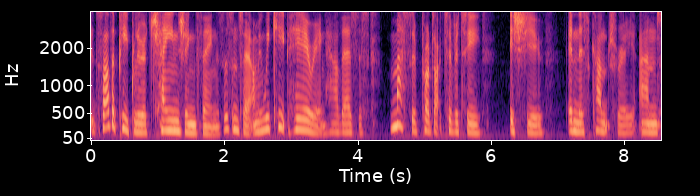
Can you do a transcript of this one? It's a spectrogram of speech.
It's other people who are changing things, isn't it? I mean, we keep hearing how there's this massive productivity issue in this country, and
